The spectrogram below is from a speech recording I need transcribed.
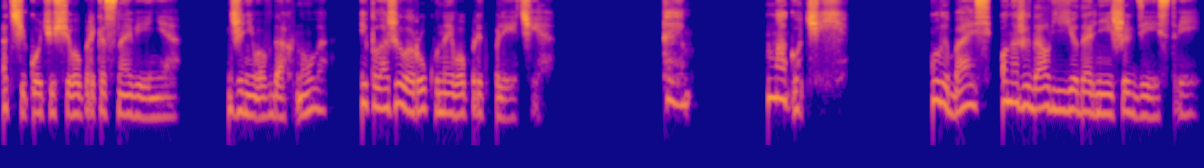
от щекочущего прикосновения. Дженнива вдохнула и положила руку на его предплечье. «Ты могучий». Улыбаясь, он ожидал ее дальнейших действий.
